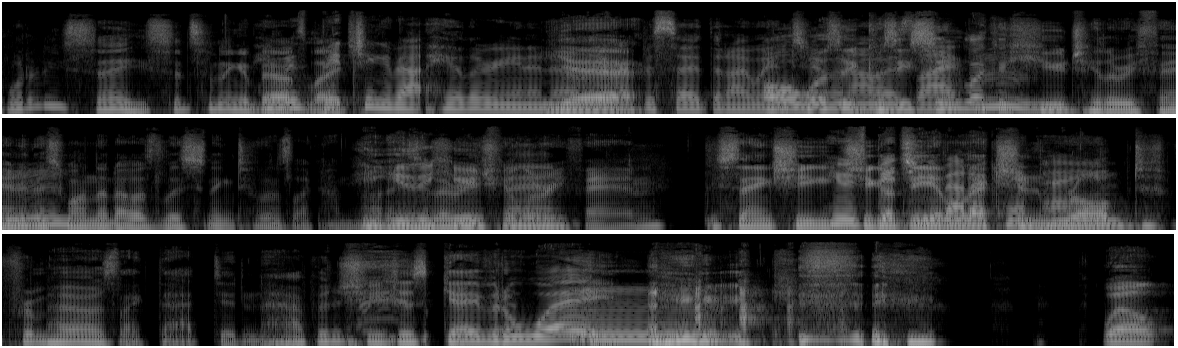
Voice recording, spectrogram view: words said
What did he say? He said something about he was like. bitching about Hillary in an Yeah. earlier episode that I went Oh, to. was it? and I Because he was seemed like a mm. huge Hillary fan in this Mm. one that I was listening to. I was like, I'm not He is a Hillary huge fan. Hillary fan. He's saying He she was she got the bitching about her election campaign. robbed from her. I was like, that didn't happen. She just gave it away. Mm. Well,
